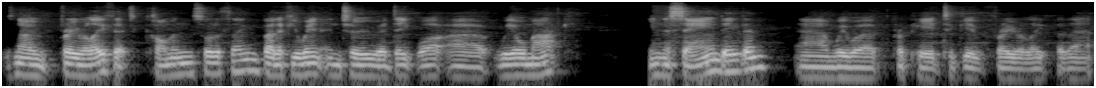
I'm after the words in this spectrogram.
there's no free relief. That's common sort of thing. But if you went into a deep uh, wheel mark in the sand, even um, we were prepared to give free relief for that.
